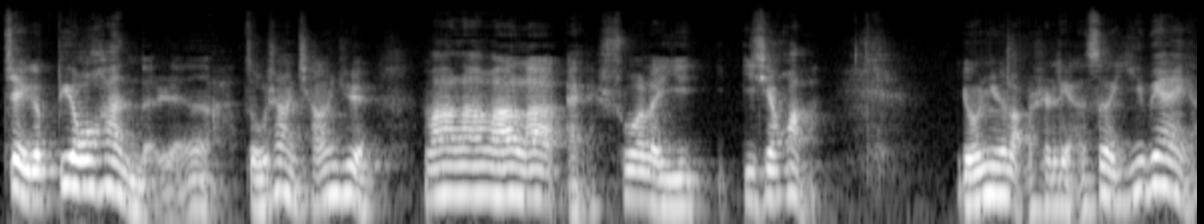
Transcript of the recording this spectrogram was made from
这个彪悍的人啊，走上墙去，哇啦哇啦，哎，说了一一些话。有女老师脸色一变呀，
